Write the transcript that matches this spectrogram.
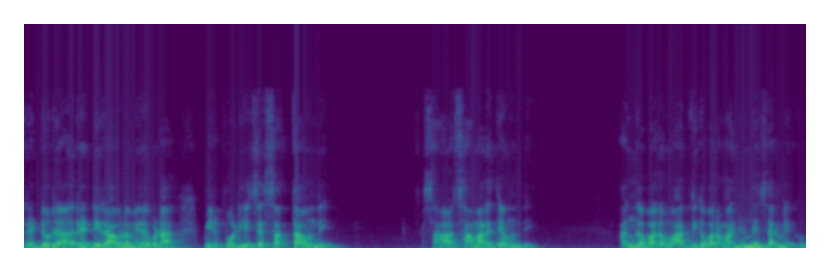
రెడ్డి రా- రెడ్డి రావుల మీద కూడా మీరు పోటీ చేసే సత్తా ఉంది. సా సామరాజ్యం ఉంది. అంగబలం ఆర్థిక బలం అన్నీ ఉన్నాయి సార్ మీకు.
